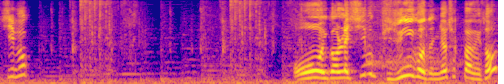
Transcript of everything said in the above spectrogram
시북? 오 이거 원래 시북 비중이거든요 책방에서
